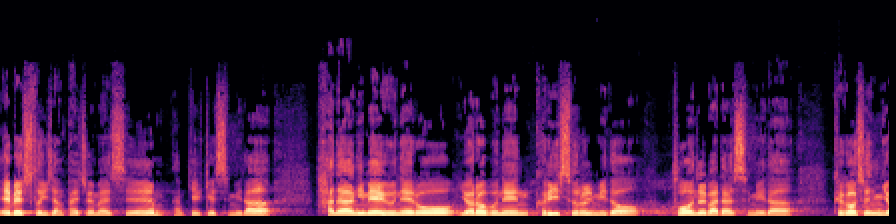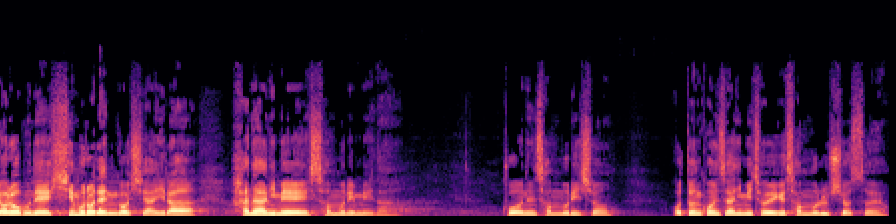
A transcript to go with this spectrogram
에베소서 2장 8절 말씀 함께 읽겠습니다. 하나님의 은혜로 여러분은 그리스도를 믿어 구원을 받았습니다. 그것은 여러분의 힘으로 된 것이 아니라 하나님의 선물입니다. 구원은 선물이죠. 어떤 권사님이 저에게 선물을 주셨어요.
